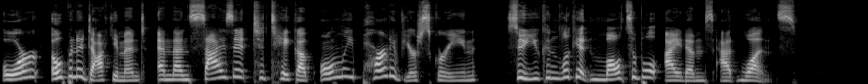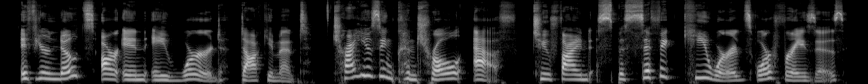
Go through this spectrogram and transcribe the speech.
or open a document and then size it to take up only part of your screen so you can look at multiple items at once. If your notes are in a Word document, try using Control F to find specific keywords or phrases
